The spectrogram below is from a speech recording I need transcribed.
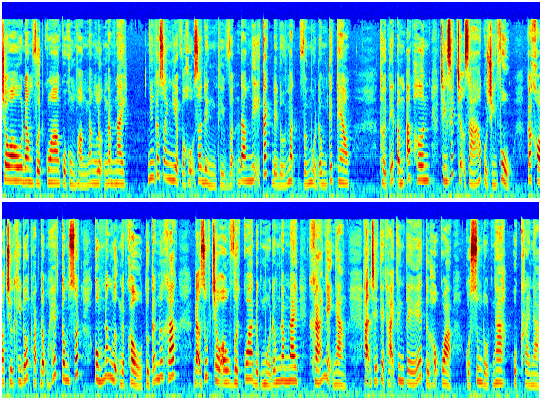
Châu Âu đang vượt qua cuộc khủng hoảng năng lượng năm nay, nhưng các doanh nghiệp và hộ gia đình thì vẫn đang nghĩ cách để đối mặt với mùa đông tiếp theo. Thời tiết ấm áp hơn, chính sách trợ giá của chính phủ, các kho chứa khí đốt hoạt động hết công suất cùng năng lượng nhập khẩu từ các nước khác đã giúp châu Âu vượt qua được mùa đông năm nay khá nhẹ nhàng, hạn chế thiệt hại kinh tế từ hậu quả của xung đột Nga-Ukraine.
